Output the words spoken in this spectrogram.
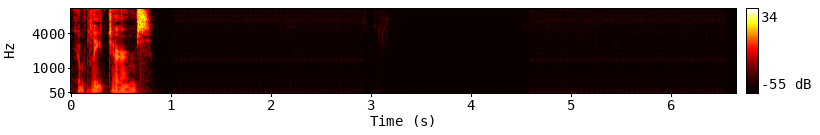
complete terms.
